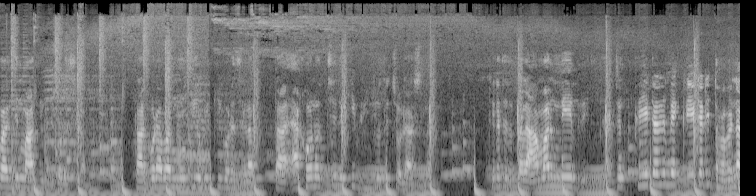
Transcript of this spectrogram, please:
কয়েকদিন মাছ বিক্রি করেছিলাম। তারপরে আবার মুরগিও বিক্রি করেছিলাম। তা এখন হচ্ছে দেখি ভিডিওতে চলে আসলাম। ঠিক আছে তো? তাহলে আমার মেয়ে একজন ক্রিয়েটারের মেয়ে ক্রিয়েটারই তো হবে না?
